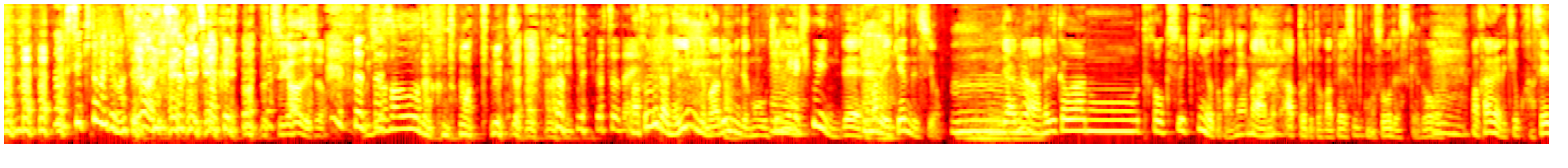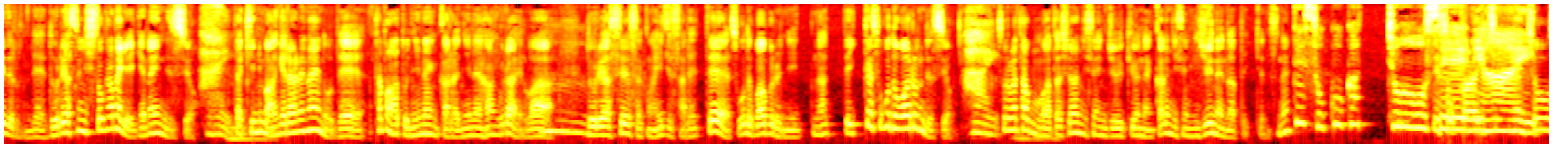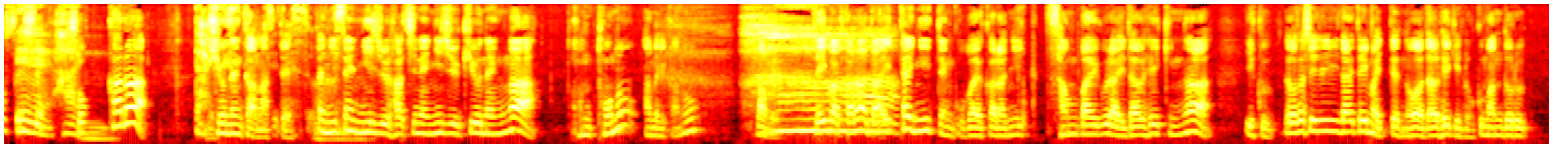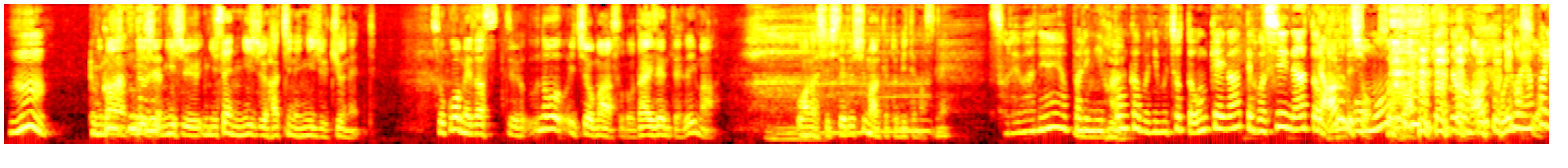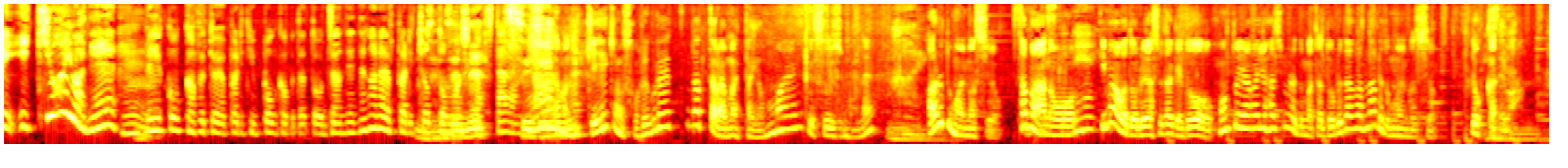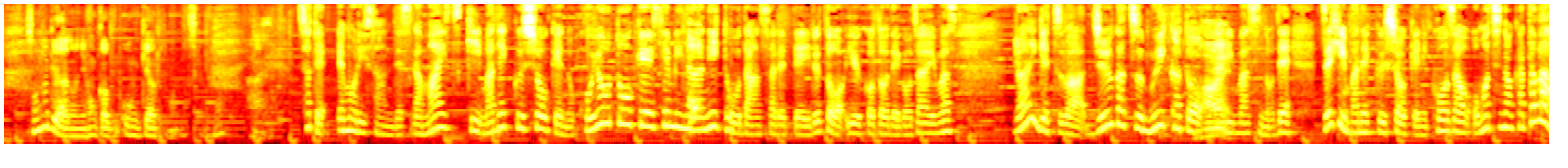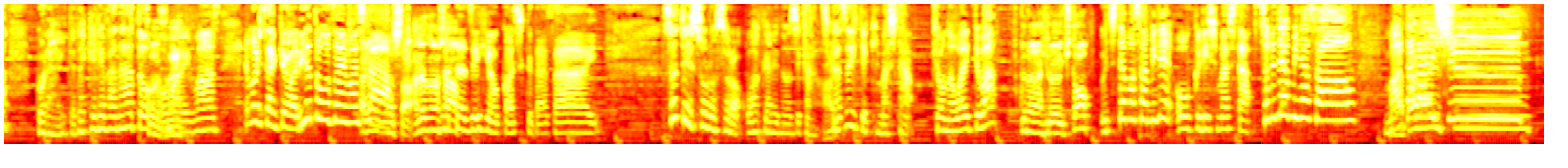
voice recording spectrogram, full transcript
せき止めてますよ、私の近くで。また違うでしょ。内田さんのところで止まってるんじゃないかな、みたいな。まあ、そういうことはね、いい意味でも悪い意味でも、金利が低いんで、まだいけんですよ。で、今アメリカは、あの、高億企業とかね、まあ、アップルとかフェイスブックもそうですけど、まあ、海外で結構稼いでるんで、ドル安にしとかなきゃいけないんですよ。はい、だ金利も上げられないので、多分あと2年から2年半ぐらいは、ドル安政策が維持されて、そこでバブルになって、一回そこで終わるんですよ。はい。それが多分私は2019年から2020年だと言ってるんですね。で、そこが調整に入って。調整して、はい、そこから9年間あって、2028年、29年が本当のアメリカのバブル。で、今からだいたい2.5倍から3倍ぐらいダウ平均がいく。で、私、大体今言ってるのはダウ平均6万ドル。うん。2万20 20 2028年、29年って。そこを目指すっていうのを一応まあその大前提で今お話ししてるし、マーケット見てますね。それはね、やっぱり日本株にもちょっと恩恵があってほしいなと思うんですけど、でもやっぱり勢いはね、米国株とやっぱり日本株だと残念ながらやっぱりちょっともしかしたらね。でも日経平均もそれぐらいだったら、まあ、やっぱり4万円っていう数字もね、あると思いますよ。多分あの、今はドル安だけど、本当に上がり始めるとまたドル高になると思いますよ。どっかでは。その時はあの日本株恩恵あると思いますけどね。はい。さて江森さんですが毎月マネックス証券の雇用統計セミナーに登壇されているということでございます来月は10月6日となりますので、はい、ぜひマネックス証券に口座をお持ちの方はご覧いただければなと思います。すね、江森さん今日はありがとうございました。ありがとうございました。またぜひお越しください。さて、そろそろお別れの時間近づいてきました。はい、今日のお相手は、福永博之と、内田まさみでお送りしました。それでは皆さん、また来週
